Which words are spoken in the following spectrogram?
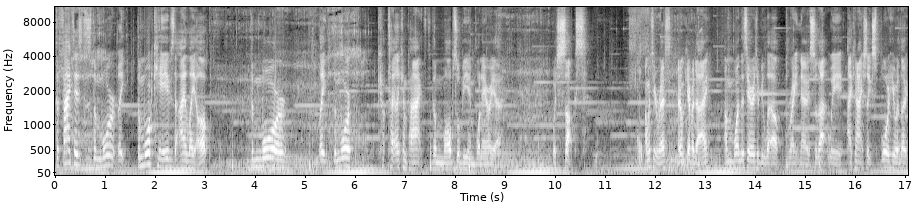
The fact is, is the more like the more caves that I light up, the more like the more tightly compact the mobs will be in one area. which sucks. I'm gonna take a risk. I don't care if I die. I want this area to be lit up right now, so that way I can actually explore here without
